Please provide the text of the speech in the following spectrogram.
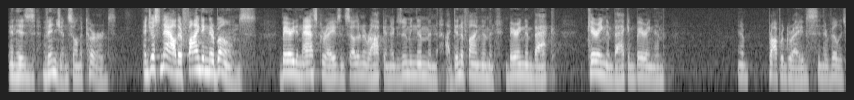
and his vengeance on the Kurds. And just now, they're finding their bones buried in mass graves in southern Iraq, and they're exhuming them and identifying them and burying them back, carrying them back and burying them in proper graves in their villages.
